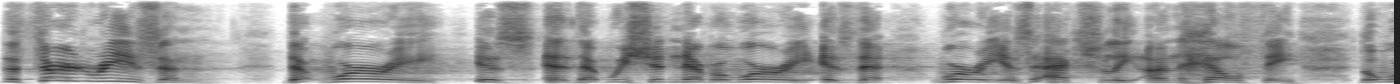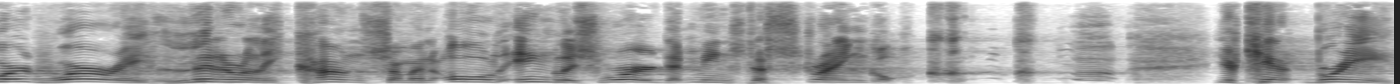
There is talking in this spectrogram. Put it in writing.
The third reason that worry is uh, that we should never worry is that worry is actually unhealthy. The word worry literally comes from an old English word that means to strangle. You can't breathe.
